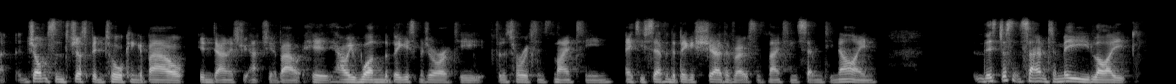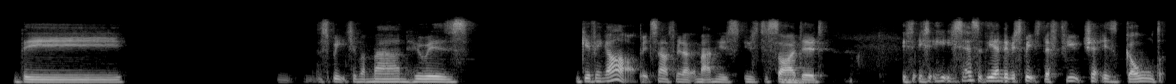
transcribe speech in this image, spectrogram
Uh, Johnson's just been talking about in Downing Street actually about his, how he won the biggest majority for the Tories since 1987, the biggest share of the vote since 1979. This doesn't sound to me like the the speech of a man who is giving up. It sounds to me like a man who's who's decided. He, he says at the end of his speech, "The future is golden."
